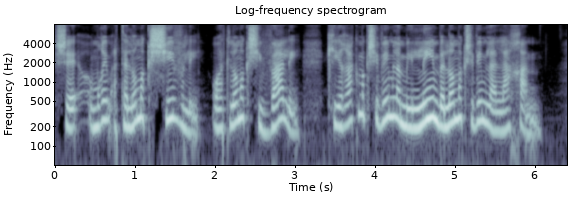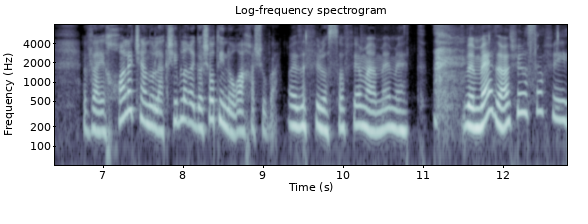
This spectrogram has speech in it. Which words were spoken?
שאומרים, אתה לא מקשיב לי, או את לא מקשיבה לי, כי רק מקשיבים למילים ולא מקשיבים ללחן. והיכולת שלנו להקשיב לרגשות היא נורא חשובה. איזה פילוסופיה מהממת. באמת, זה ממש פילוסופי.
